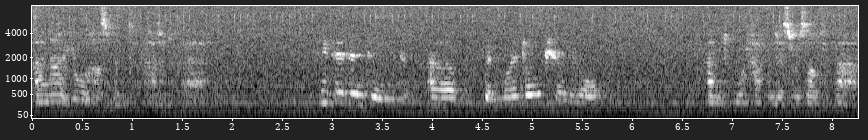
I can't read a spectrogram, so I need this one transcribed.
I know your husband had an affair. He did indeed, uh, with my daughter-in-law. And what happened as a result of that?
